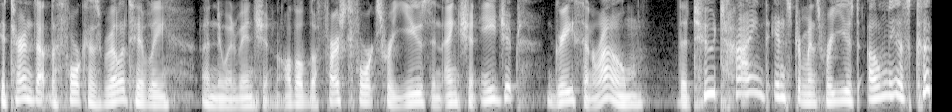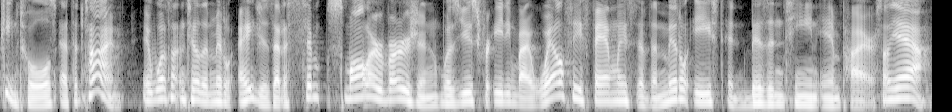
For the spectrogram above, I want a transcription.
it turns out the fork is relatively a new invention. Although the first forks were used in ancient Egypt, Greece, and Rome, the two tined instruments were used only as cooking tools at the time. It wasn't until the Middle Ages that a sim- smaller version was used for eating by wealthy families of the Middle East and Byzantine Empire. So, yeah,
